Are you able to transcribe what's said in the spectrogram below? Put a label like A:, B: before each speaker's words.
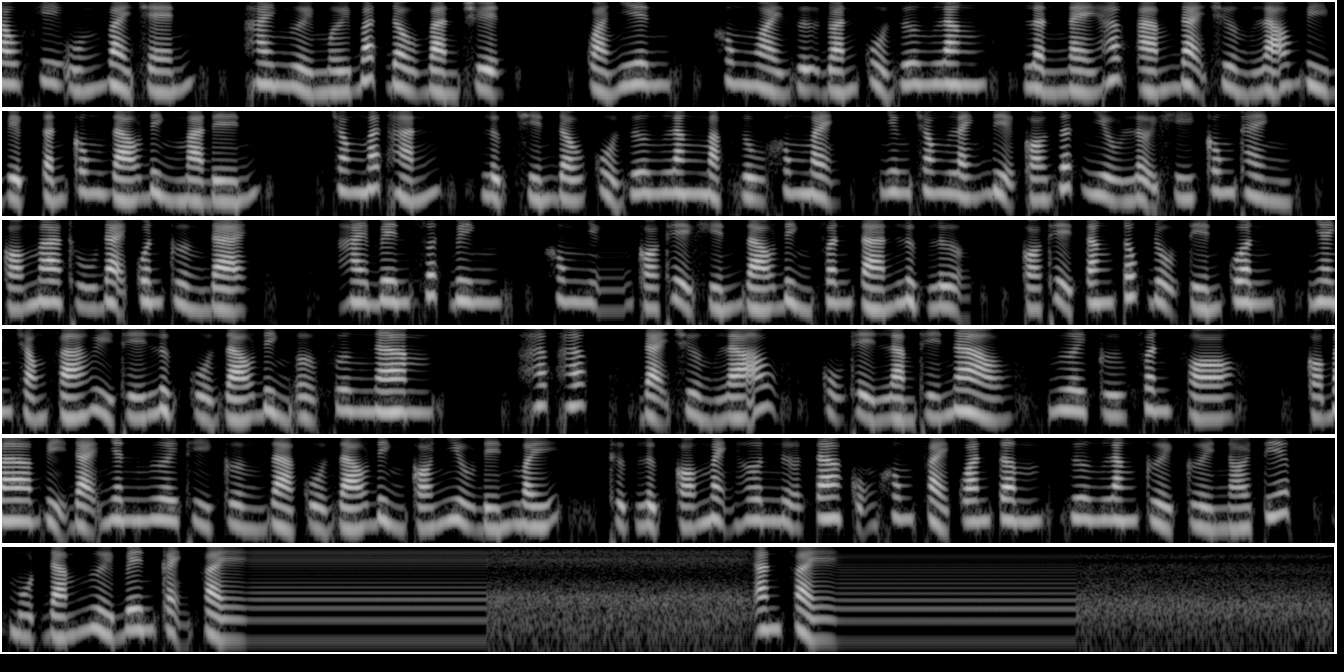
A: Sau khi uống vài chén, hai người mới bắt đầu bàn chuyện. Quả nhiên, không ngoài dự đoán của Dương Lăng, lần này hắc ám đại trưởng lão vì việc tấn công giáo đình mà đến. Trong mắt hắn, lực chiến đấu của Dương Lăng mặc dù không mạnh, nhưng trong lãnh địa có rất nhiều lợi khí công thành, có ma thú đại quân cường đại. Hai bên xuất binh, không những có thể khiến giáo đình phân tán lực lượng, có thể tăng tốc độ tiến quân, nhanh chóng phá hủy thế lực của giáo đình ở phương Nam. Hắc hắc, đại trưởng lão, cụ thể làm thế nào, ngươi cứ phân phó. Có ba vị đại nhân ngươi thì cường giả của giáo đình có nhiều đến mấy, thực lực có mạnh hơn nữa ta cũng không phải quan tâm. Dương Lăng cười cười nói tiếp, một đám người bên cạnh phải ăn phải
